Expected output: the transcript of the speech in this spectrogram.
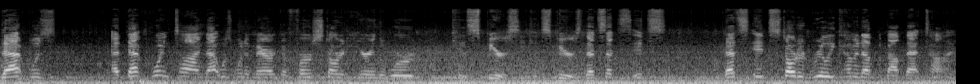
That was at that point in time, that was when America first started hearing the word conspiracy. Conspiracy. That's that's it's that's it started really coming up about that time.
